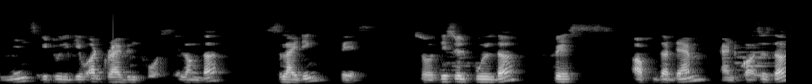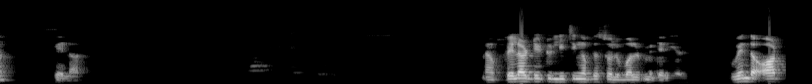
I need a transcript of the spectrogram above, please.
Means it will give a driving force along the sliding face. So this will pull the face of the dam and causes the failure. Now failure due to leaching of the soluble materials when the earth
